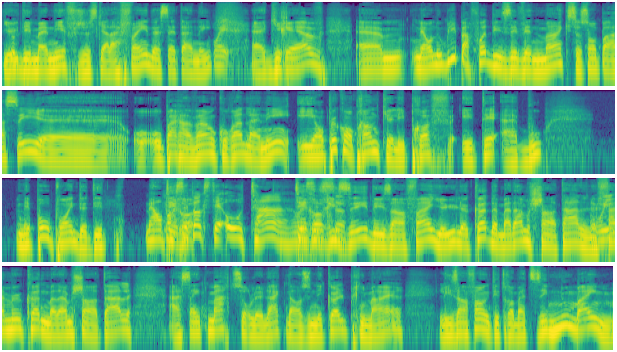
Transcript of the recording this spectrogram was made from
Il y a eu des manifs jusqu'à la fin de cette année. Oui. Euh, grève. Euh, mais on oublie parfois des événements qui se sont passés euh, au- auparavant, au courant de l'année, et on peut comprendre que les profs étaient à bout, mais pas au point de dé- Mais on pensait pas que c'était autant. Ouais, terroriser des enfants. Il y a eu le cas de Madame Chantal, le Oui. fameux cas de Madame Chantal à Sainte-Marthe-sur-le-Lac dans une école primaire. Les enfants ont été traumatisés. Nous-mêmes,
